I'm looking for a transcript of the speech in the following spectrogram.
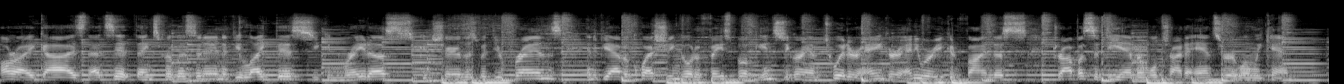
All right, guys, that's it. Thanks for listening. If you like this, you can rate us, you can share this with your friends. And if you have a question, go to Facebook, Instagram, Twitter, Anchor, anywhere you can find us. Drop us a DM and we'll try to answer it when we can.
